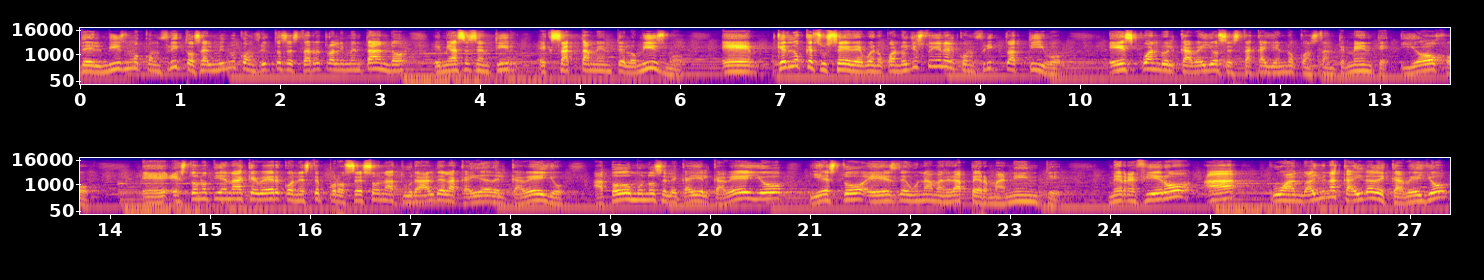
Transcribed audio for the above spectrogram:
del mismo conflicto. O sea, el mismo conflicto se está retroalimentando y me hace sentir exactamente lo mismo. Eh, ¿Qué es lo que sucede? Bueno, cuando yo estoy en el conflicto activo, es cuando el cabello se está cayendo constantemente. Y ojo, eh, esto no tiene nada que ver con este proceso natural de la caída del cabello. A todo mundo se le cae el cabello y esto es de una manera permanente. Me refiero a cuando hay una caída de cabello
